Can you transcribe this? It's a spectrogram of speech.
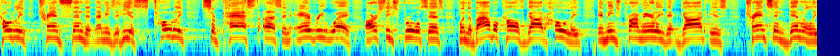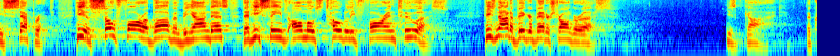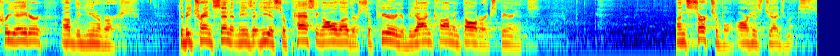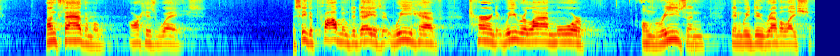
Totally transcendent. That means that He has totally surpassed us in every way. R.C. Sproul says when the Bible calls God holy, it means primarily that God is transcendentally separate. He is so far above and beyond us that He seems almost totally foreign to us. He's not a bigger, better, stronger us. He's God, the creator of the universe. To be transcendent means that He is surpassing all others, superior, beyond common thought or experience. Unsearchable are His judgments, unfathomable are His ways. But see, the problem today is that we have turned, we rely more on reason than we do revelation.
